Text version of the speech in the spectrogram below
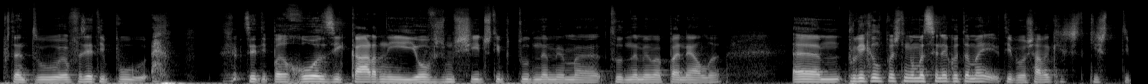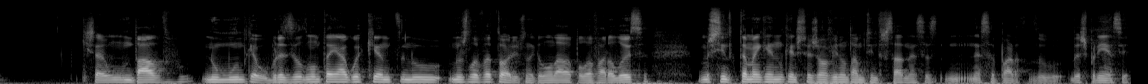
Portanto, eu fazia tipo. fazia tipo arroz e carne e ovos mexidos, tipo tudo na mesma, tudo na mesma panela. Um, porque aquilo depois tinha uma cena que eu também. Tipo, eu achava que isto, que isto, tipo, que isto era um dado no mundo, que é o Brasil não tem água quente no, nos lavatórios, naquilo não dava para lavar a louça mas sinto que também quem, quem esteja a ouvir não está muito interessado nessa, nessa parte do, da experiência.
